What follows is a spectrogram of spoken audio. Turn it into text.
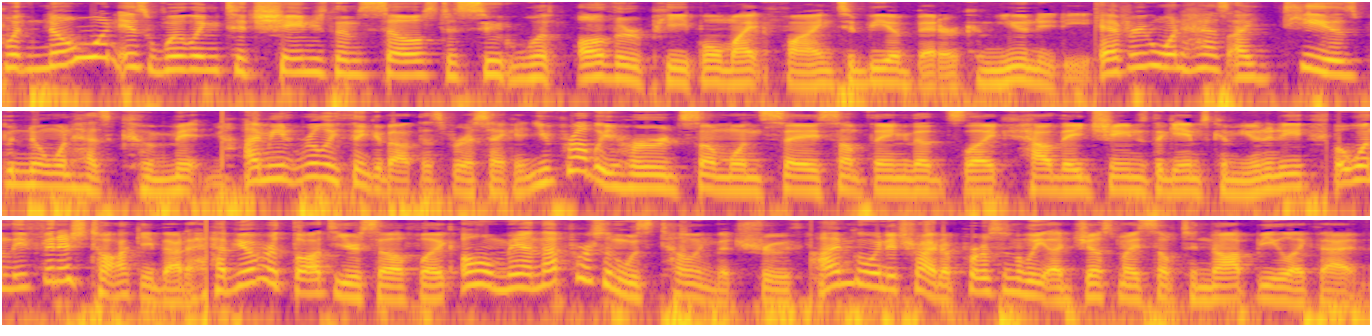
but no one is willing to change themselves to suit what other people might find to be a better community. Everyone has ideas, but no one has commitment. I mean, really think about this for a second. You've probably heard someone say something that's like how they changed the game's community, but when they finish talking about it, have you ever thought to yourself like, oh man, that person was telling the truth. I'm going to try to personally adjust myself to not be like that.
